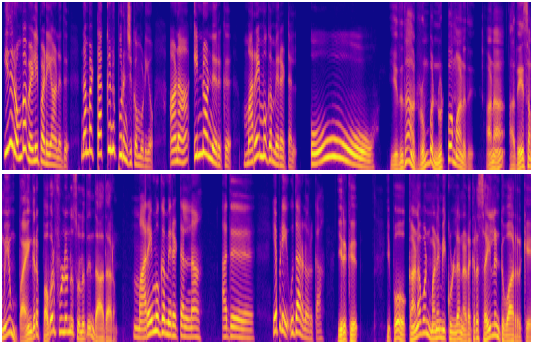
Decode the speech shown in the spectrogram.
இது ரொம்ப வெளிப்படையானது. நம்ம டக்குன்னு புரிஞ்சுக்க முடியும். ஆனா இன்னொன்னு இருக்கு. மறைமுக மிரட்டல். ஓ! இதுதான் ரொம்ப நுட்பமானது. ஆனா அதே சமயம் பயங்கர பவர்ஃபுல்லுன்னு சொல்லுது இந்த ஆதாரம். மறைமுக மிரட்டல்னா அது எப்படி? உதாரணம் இருக்கா? இருக்கு. இப்போ கணவன் மனைவிக்குள்ள நடக்கிற சைலண்ட் வார் இருக்கே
